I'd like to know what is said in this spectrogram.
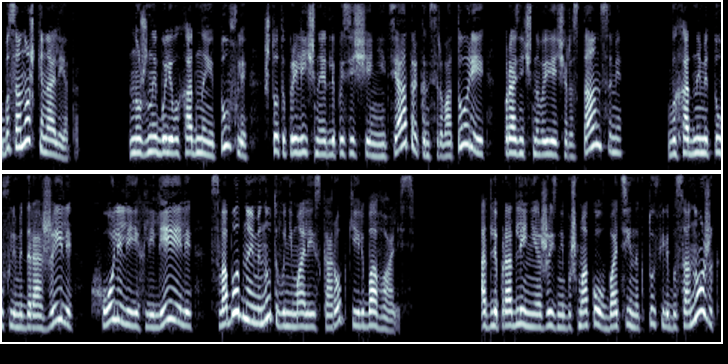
босоножки на лето. Нужны были выходные туфли, что-то приличное для посещения театра, консерватории, праздничного вечера с танцами. Выходными туфлями дорожили, холили их, лелеяли, свободную минуту вынимали из коробки и любовались а для продления жизни башмаков, ботинок, туфель и босоножек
